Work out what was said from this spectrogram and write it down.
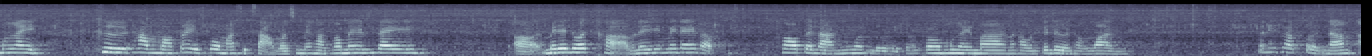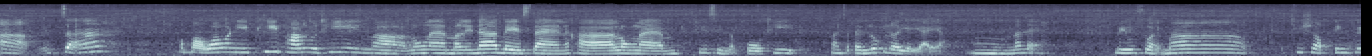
เมื่อย คือทำมอเตอร์เอ็กซ์โปมา 13 วันใช่ไหมคะ ก็ไม่ได้อ่อไม่ได้นวดขาไม่ได้ไม่ได้แบบเข้าไปร้านนวดเลยก็ก็เมื่อยมากนะคะ วันนี้ก็เดินทั้งวัน วันนี้จะเปิดน้ำอาบจ๊ะเขาบอกว่าวันนี้พี่พักอยู่ที่อ่าโรงแรม Marina Bay Sands นะคะ โรงแรมที่สิงคโปร์ที่มันจะเป็นรูปเรือใหญ่ ๆอะ อืมนั่นแหละ วิวสวยมาก ที่ช้อปปิ้งก็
